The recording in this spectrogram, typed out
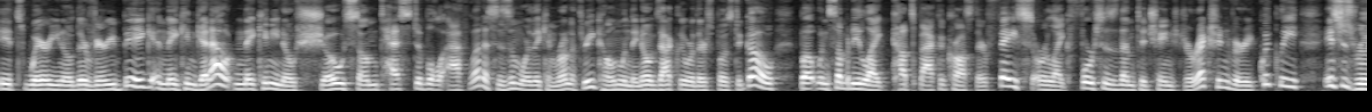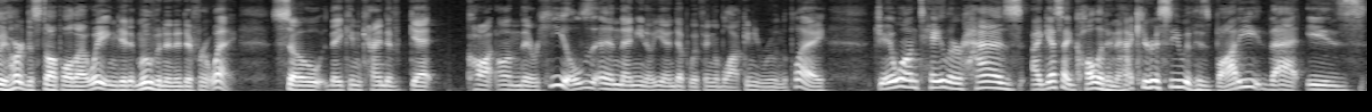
it's where you know they're very big and they can get out and they can you know show some testable athleticism where they can run a three cone when they know exactly where they're supposed to go. But when somebody like cuts back across their face or like forces them to change direction very quickly it's just really hard to stop all that weight and get it moving in a different way. So they can kind of get caught on their heels and then you know you end up whiffing a block and you ruin the play. Jawaan Taylor has, I guess I'd call it an accuracy with his body that is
